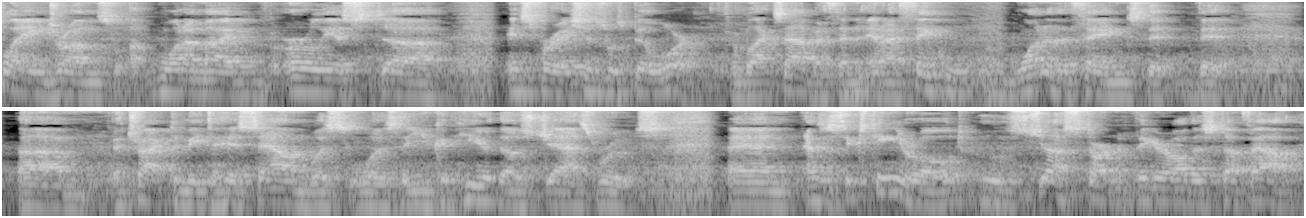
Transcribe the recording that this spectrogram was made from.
playing drums. One of my earliest uh, inspirations was Bill Ward from Black Sabbath, and, and I think one of the things that that um, attracted me to his sound was was that you could hear those jazz roots. And as a 16 year old who was just starting to figure all this stuff out,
